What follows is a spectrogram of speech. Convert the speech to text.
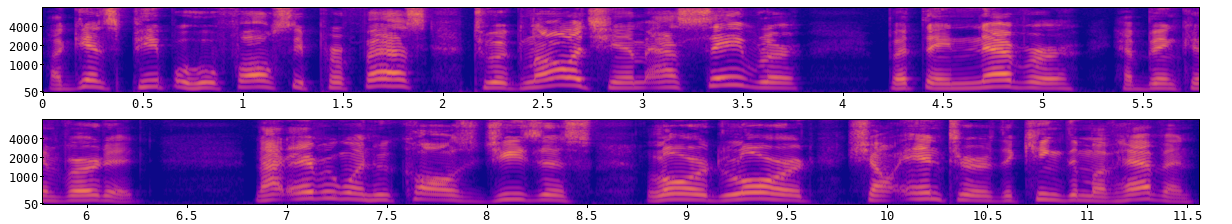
against people who falsely profess to acknowledge him as Savior, but they never have been converted. Not everyone who calls Jesus Lord, Lord shall enter the kingdom of heaven.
